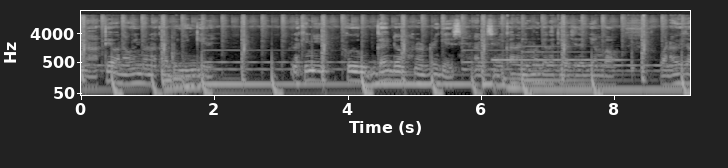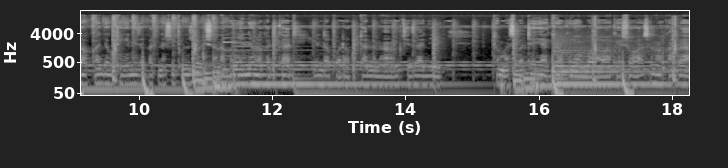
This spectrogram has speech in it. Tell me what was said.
na pia wana window na klabu nyingine, lakini huyu Guido Rodriguez anasemekana ni mmoja kati ya wachezaji ambao wanaweza wakaja kutengeneza partnership nzuri sana kwenye eneo la katikati endapo watakutana na mchezaji Thomas batei akiwa kwenye ubora wake. So Arsenal wakaambia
